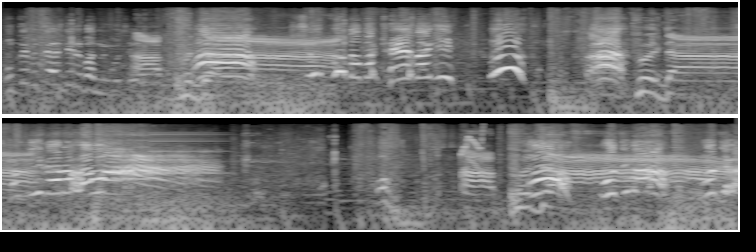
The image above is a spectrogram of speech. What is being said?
뭐 때문에 짤딜을 받는 거지? 아프다 아! supernova 개사기! 어! 아! 아프다 형이 가라 하와! 어! 아프다 어! 오지마! 오지마!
